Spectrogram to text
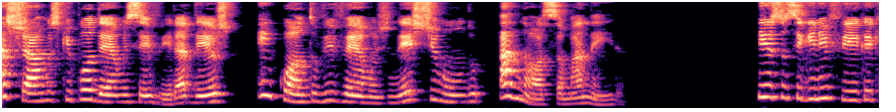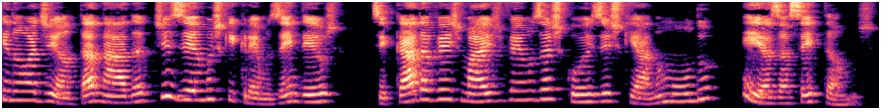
acharmos que podemos servir a Deus enquanto vivemos neste mundo à nossa maneira. Isso significa que não adianta nada dizermos que cremos em Deus se cada vez mais vemos as coisas que há no mundo e as aceitamos.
